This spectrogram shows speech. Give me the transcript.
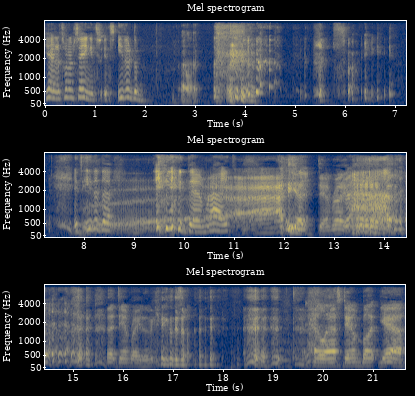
Yeah, that's what I'm saying. It's it's either the. Sorry. it's either the. Damn right. yeah, damn right. that damn right in the beginning was. A hell ass damn butt yeah.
